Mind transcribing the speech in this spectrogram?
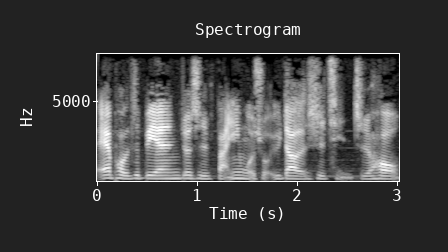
Apple 这边就是反映我所遇到的事情之后，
